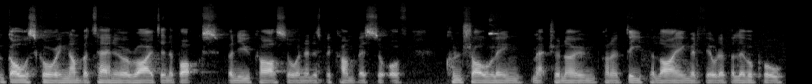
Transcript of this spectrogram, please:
a goal scoring number 10 who arrived in the box for Newcastle and then has become this sort of controlling metronome, kind of deeper lying midfielder for Liverpool.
